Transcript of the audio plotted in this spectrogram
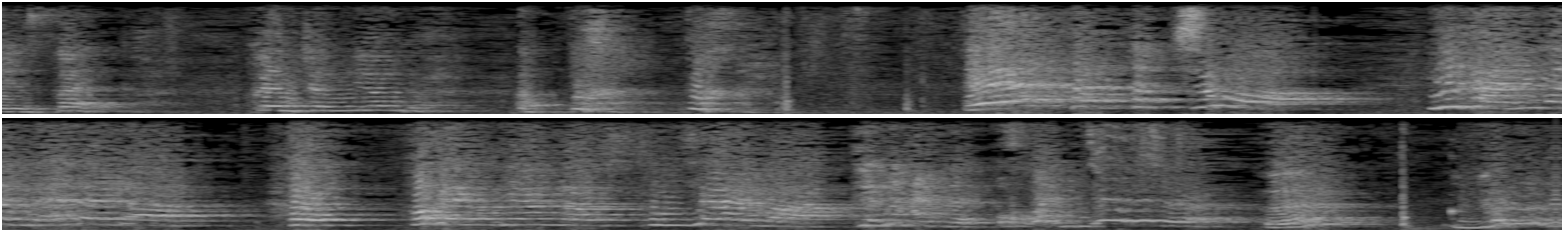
给三个还整两个不喝不喝哎师傅你看你那奶奶呀哼不还有两个铜钱吗这男的换酒吃嗯一个人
